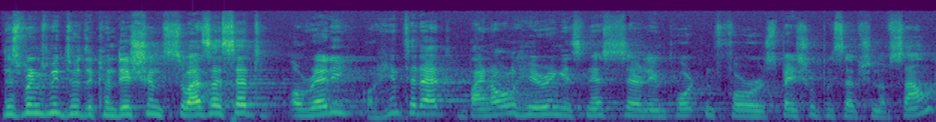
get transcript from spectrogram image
this brings me to the conditions. So as I said already, or hinted at, binaural hearing is necessarily important for spatial perception of sound.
